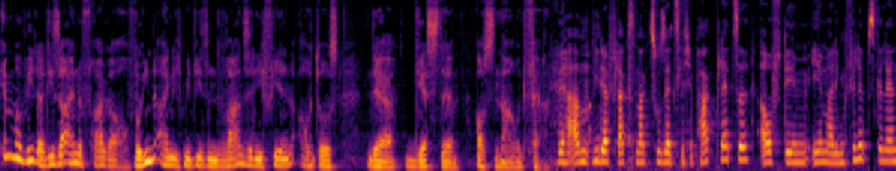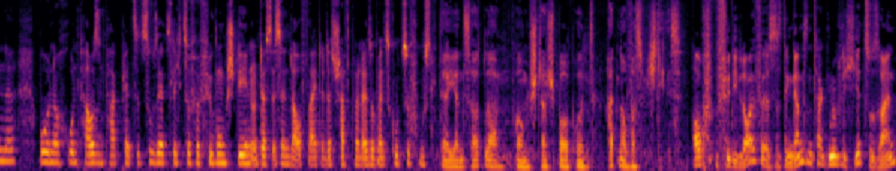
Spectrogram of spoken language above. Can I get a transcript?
immer wieder diese eine Frage auf. Wohin eigentlich mit diesen wahnsinnig vielen Autos der Gäste aus nah und fern. Wir haben wie der Flachsmarkt zusätzliche Parkplätze auf dem ehemaligen Philips-Gelände, wo noch rund 1000 Parkplätze zusätzlich zur Verfügung stehen und das ist in Laufweite. Das schafft man also ganz gut zu Fuß. Der Jens Sattler vom Stadtsportbund hat noch was Wichtiges. Auch für die Läufer ist es den ganzen Tag möglich, hier zu sein,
